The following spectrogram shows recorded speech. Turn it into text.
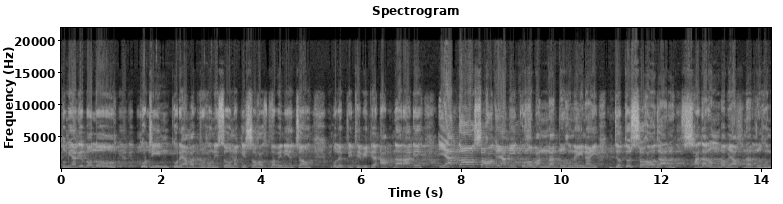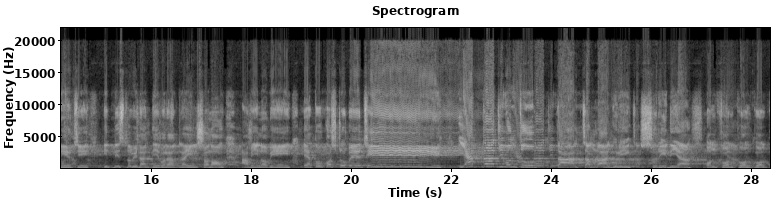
তুমি আগে বলো কঠিন করে আমার রুহ নিছ নাকি সহজভাবে নিয়েছ? বলে পৃথিবীতে আপনার আগে এত সহজে আমি কোনো বান্দার রুহ নেই নাই। যত সহজ আর সাধারণভাবে আপনার রুহ নিয়েছি। ইদ্রিস নবী ডাক দিয়ে বলে আগ্রাইল শোনো, আমি নবী, এত কষ্ট পেয়েছি। একটা জীবন্তুর তার চামড়াগুলি ছুরি দিয়া অল্প অল্প অল্প অল্প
